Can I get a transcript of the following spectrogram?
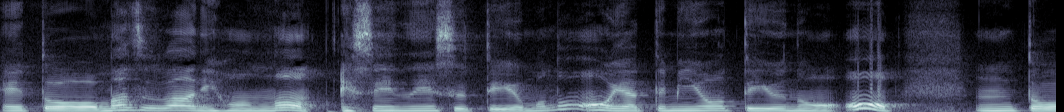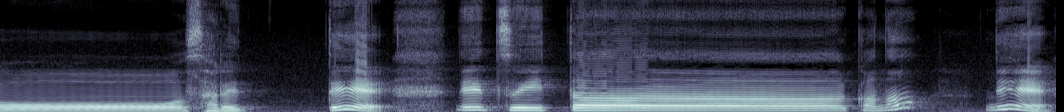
えっと、まずは日本の SNS っていうものをやってみようっていうのを、うんと、されて、で、ツイッターかな？で、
